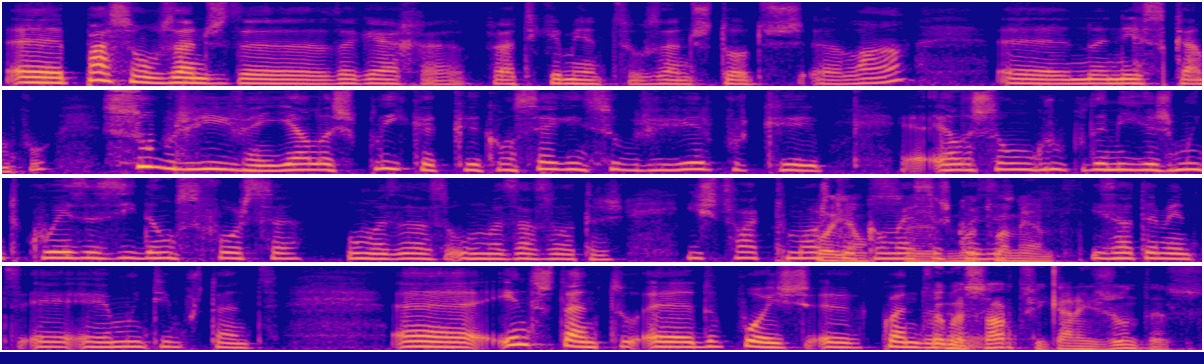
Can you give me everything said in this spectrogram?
Uh, passam os anos da, da guerra, praticamente os anos todos uh, lá, uh, nesse campo, sobrevivem e ela explica que conseguem sobreviver porque elas são um grupo de amigas muito coesas e dão-se força umas às, umas às outras. Isto de facto mostra como essas coisas. Exatamente, é, é muito importante. Uh, entretanto, uh, depois, uh, quando. Foi uma sorte ficarem juntas.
